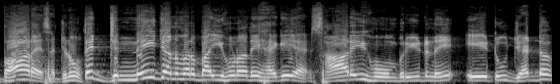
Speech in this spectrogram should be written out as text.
ਬਾਹਰ ਹੈ ਸੱਜਣੋ। ਤੇ ਜਿੰਨੇ ਹੀ ਜਾਨਵਰ ਬਾਈ ਹੋਣਾ ਦੇ ਹੈਗੇ ਆ ਸਾਰੇ ਹੀ ਹੋਮ ਬਰੀਡ ਨੇ, A to Z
